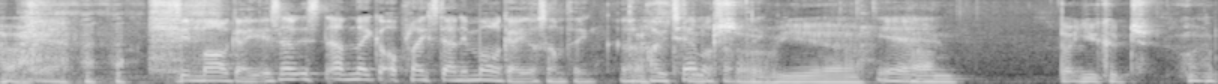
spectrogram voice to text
It's in Margate. Is that, is, haven't they got a place down in Margate or something? A I hotel or something? So, yeah. Yeah. Um, but you could. well,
